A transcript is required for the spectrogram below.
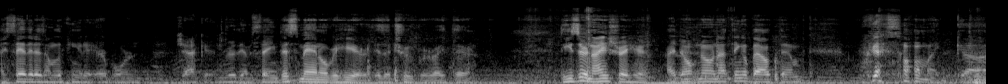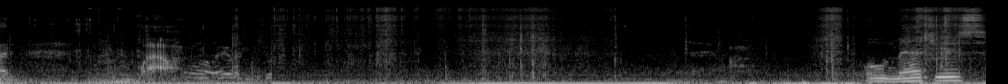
I say that as I'm looking at an airborne jacket, and really I'm saying this man over here is a trooper right there. These are nice right here. I don't know nothing about them. Yes, oh my God. Wow. Old matches.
